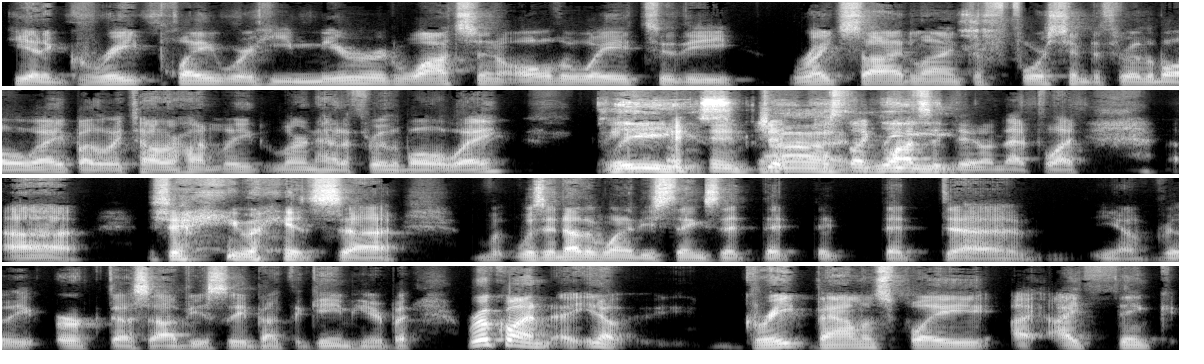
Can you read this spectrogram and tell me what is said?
He had a great play where he mirrored Watson all the way to the right sideline to force him to throw the ball away. By the way, Tyler Huntley learned how to throw the ball away. Please, just, just, like Watson did on that play. Uh, so anyway, it's uh, was another one of these things that that that that uh, you know really irked us obviously about the game here. But Roquan, uh, you know, great balance play. I, I think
